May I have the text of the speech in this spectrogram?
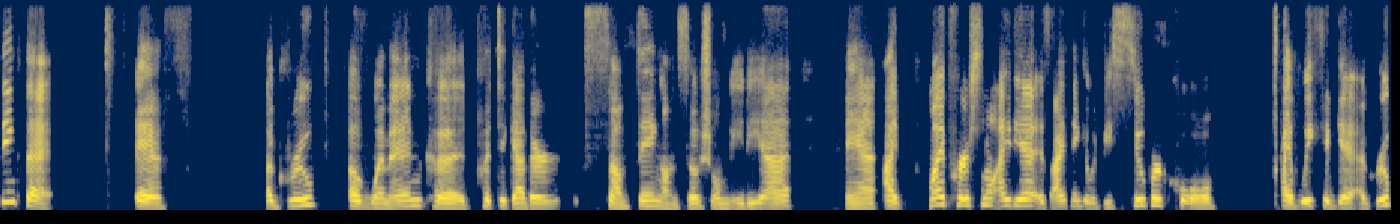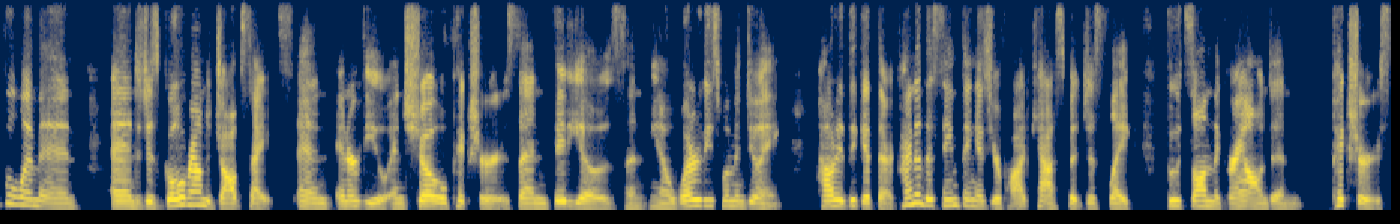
think that if a group of women could put together something on social media and i my personal idea is i think it would be super cool if we could get a group of women and just go around to job sites and interview and show pictures and videos and you know what are these women doing? How did they get there? Kind of the same thing as your podcast but just like boots on the ground and pictures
